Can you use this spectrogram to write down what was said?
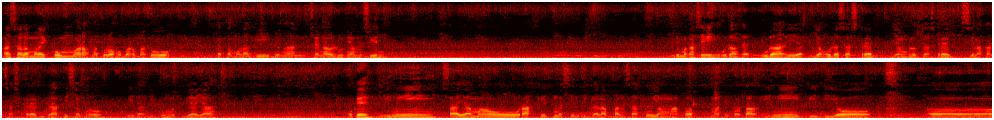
Assalamualaikum warahmatullahi wabarakatuh. Ketemu lagi dengan channel Dunia Mesin. Terima kasih udah udah yang udah subscribe Yang belum subscribe silahkan subscribe gratis ya bro. Tidak dipungut biaya. Oke ini saya mau rakit mesin 381 yang matot mati total. Ini video eh,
